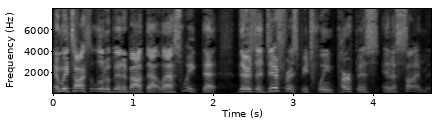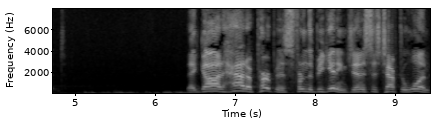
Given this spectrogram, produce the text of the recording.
And we talked a little bit about that last week that there's a difference between purpose and assignment. That God had a purpose from the beginning. Genesis chapter 1,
